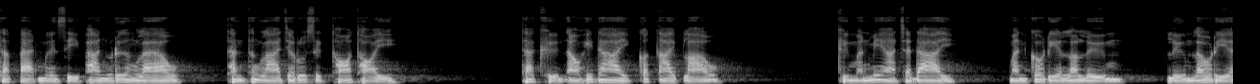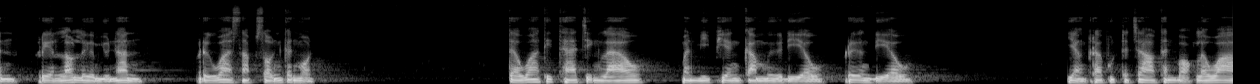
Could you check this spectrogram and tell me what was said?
ถ้าแปดหมื่นสี่พันเรื่องแล้ว ท่านทั้งหลายจะรู้สึกท้อถอย ถ้าขืนเอาให้ได้ก็ตายเปล่า คือมันไม่อาจจะได้ มันก็เรียนแล้วลืม ลืมแล้วเรียน เรียนแล้วลืมอยู่นั่น หรือว่าสับสนกันหมด แต่ว่าที่แท้จริงแล้ว มันมีเพียงกรรมมือเดียวเรื่องเดียว อย่างพระพุทธเจ้าท่านบอกแล้วว่า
